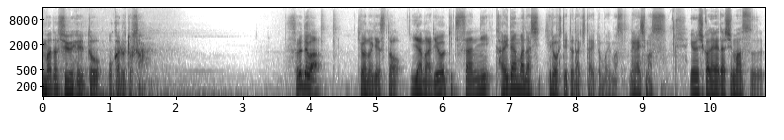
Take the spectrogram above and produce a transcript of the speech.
島田秀平とオカルトさん。それでは今日のゲスト井山良吉さんに怪談話披露していただきたいと思います。お願いします。よろしくお願いいたします。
